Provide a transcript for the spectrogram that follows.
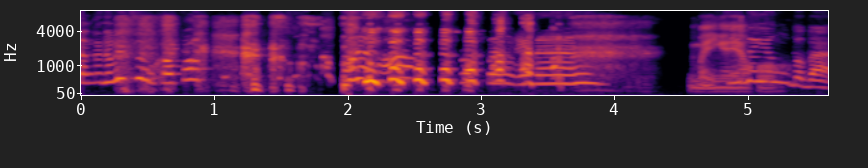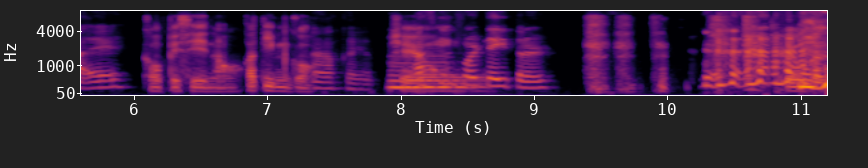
Tanga naman, suka pa. Putang ina. Maingay Sino ako. yung babae? Kaopisina ko. Ka-team ko. Ah, okay. Siya Asking yung, for tater. siya yung ka-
